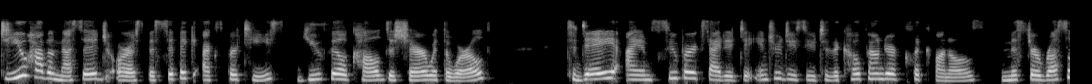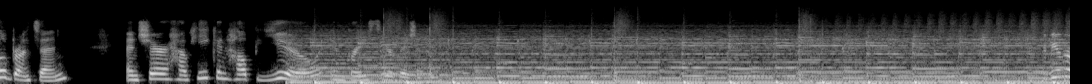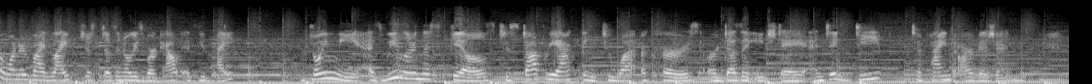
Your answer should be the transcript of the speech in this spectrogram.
Do you have a message or a specific expertise you feel called to share with the world? Today, I am super excited to introduce you to the co founder of ClickFunnels, Mr. Russell Brunson, and share how he can help you embrace your vision. Have you ever wondered why life just doesn't always work out as you'd like? Join me as we learn the skills to stop reacting to what occurs or doesn't each day and dig deep to find our vision.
